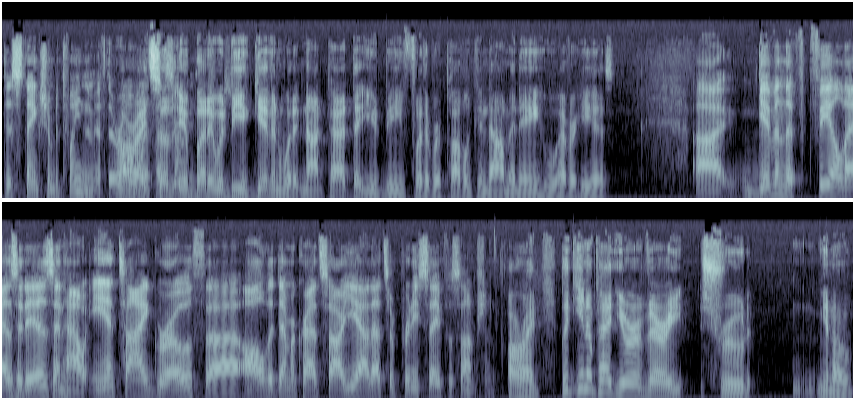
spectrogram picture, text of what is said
distinction between them if they're all, all right. so. It, but it would be a given, would it not, Pat, that you'd be for the Republican nominee, whoever he is? Uh, given the field as it is and how anti-growth uh, all the Democrats are, yeah, that's a pretty safe assumption. All right. But, you know, Pat, you're a very shrewd, you know,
